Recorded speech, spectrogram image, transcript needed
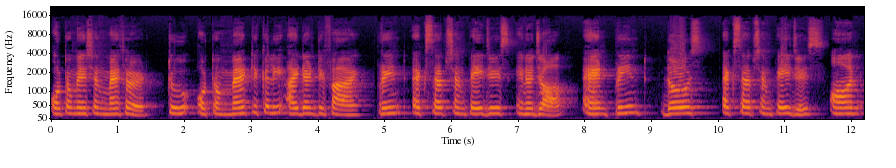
automation method to automatically identify print exception pages in a job and print those exception pages on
